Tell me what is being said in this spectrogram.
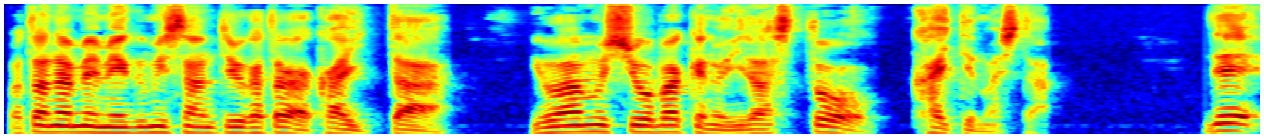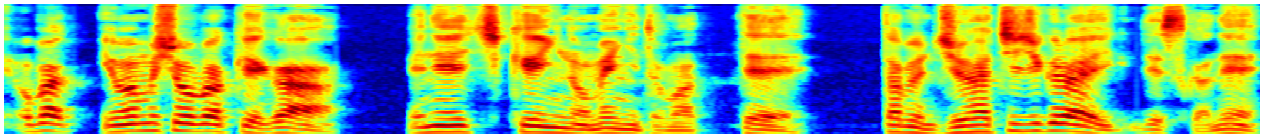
渡辺めぐみさんという方が描いた弱虫お化けのイラストを描いてました。で、おば、弱虫お化けが NHK の目に留まって、多分18時ぐらいですかね、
